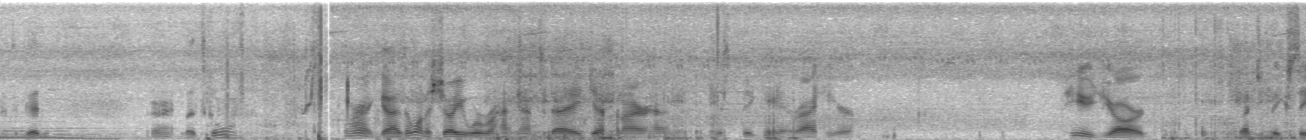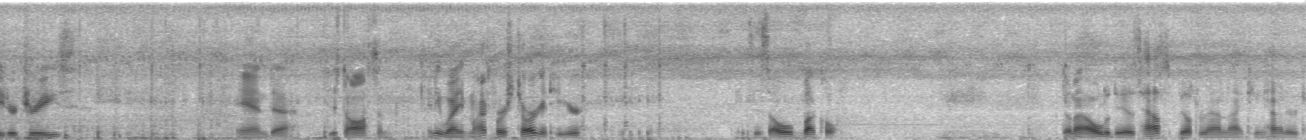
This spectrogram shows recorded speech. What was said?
That's a good one. All right, let's go on. All right, guys, I want to show you where we're hunting at today. Jeff and I are hunting this big unit right here. Huge yard. Bunch of big cedar trees. And uh, just awesome. Anyway, my first target here is this old buckle. Don't know how old it is. House built around 1900.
